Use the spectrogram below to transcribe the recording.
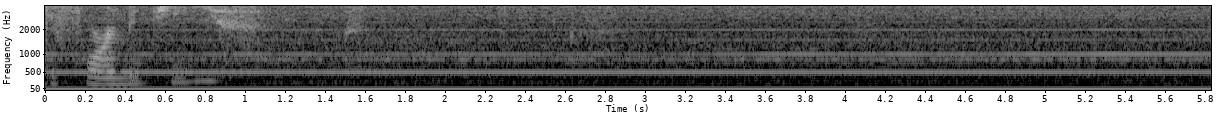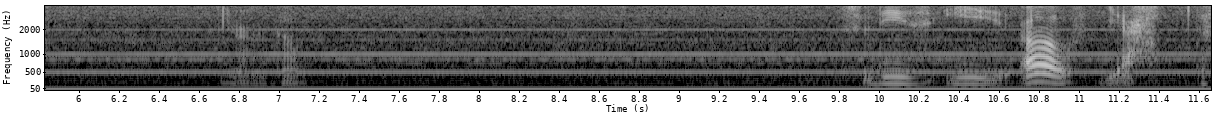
deformities. There we go. So these e oh yeah the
